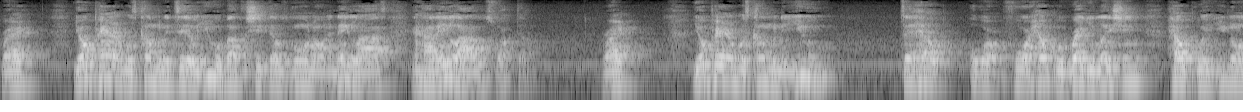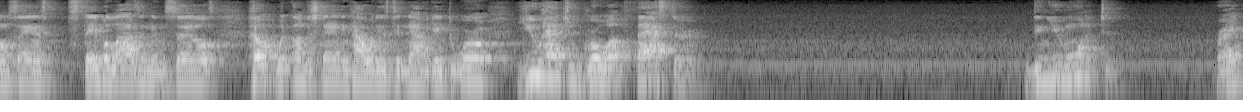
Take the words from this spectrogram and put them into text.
right? Your parent was coming to tell you about the shit that was going on in their lives and how their lives was fucked up right? Your parent was coming to you to help or for help with regulation, help with, you know what I'm saying, stabilizing themselves, help with understanding how it is to navigate the world. You had to grow up faster than you wanted to, right?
